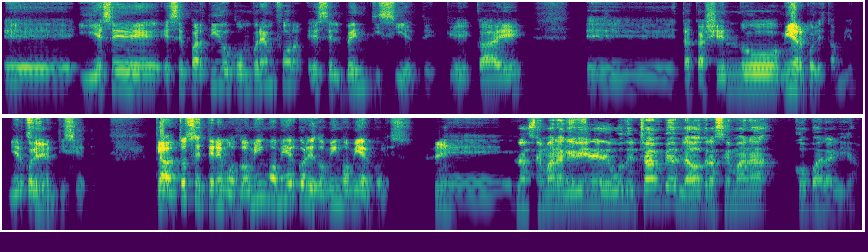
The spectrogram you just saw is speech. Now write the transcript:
Eh, y ese, ese partido con Brentford es el 27, que cae, eh, está cayendo miércoles también, miércoles 27. Claro, entonces tenemos domingo, miércoles, domingo, miércoles. la semana que viene debut de Champions, la otra semana Copa de la Liga.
